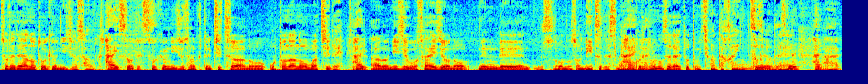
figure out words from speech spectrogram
それであの東京23区はいそうです。東京23区って実はあの大人の街で、はい、あの25歳以上の年齢層のその率ですね、はい、これどの世代にとっても一番高いんですよね、そのようですね。はい、はい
